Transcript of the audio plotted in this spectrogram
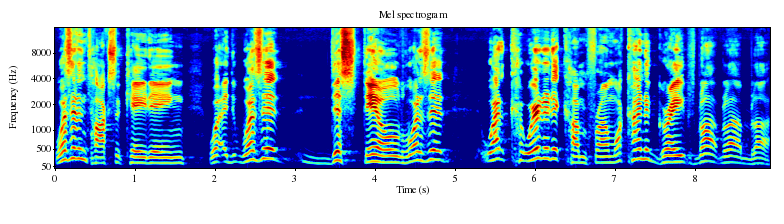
Was it intoxicating? Was it distilled? Was it? What, where did it come from? What kind of grapes? Blah, blah, blah.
